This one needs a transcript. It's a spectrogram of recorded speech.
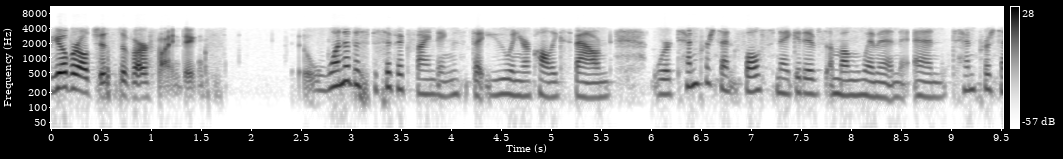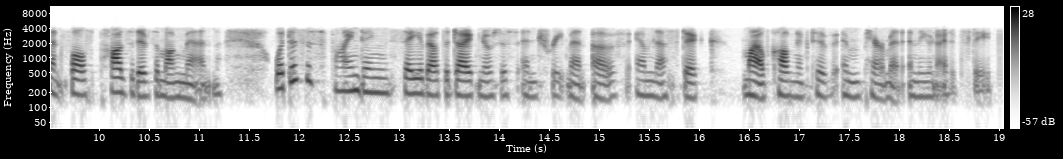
the overall gist of our findings one of the specific findings that you and your colleagues found were 10% false negatives among women and 10% false positives among men. What does this finding say about the diagnosis and treatment of amnestic mild cognitive impairment in the United States?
